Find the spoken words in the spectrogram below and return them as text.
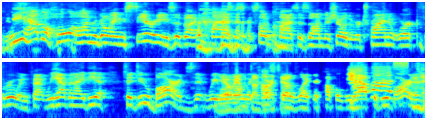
We have a whole ongoing series about classes and subclasses on the show that we're trying to work through. In fact, we have an idea to do bards that we yeah, were we on the cusp of like a couple. We have, have to do bards,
